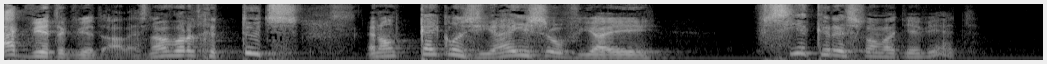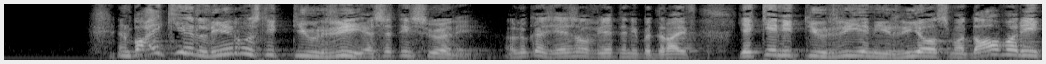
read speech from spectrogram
Ek weet ek weet alles. Nou word dit getoets en dan kyk ons juis of jy seker is van wat jy weet. En baie keer leer ons die teorie, is dit nie so nie? Nou Lukas, jy sal weet in die bedryf, jy ken die teorie en die reëls, maar daar waar die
